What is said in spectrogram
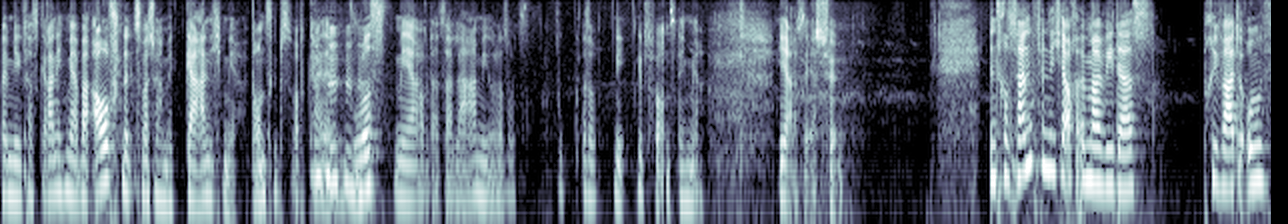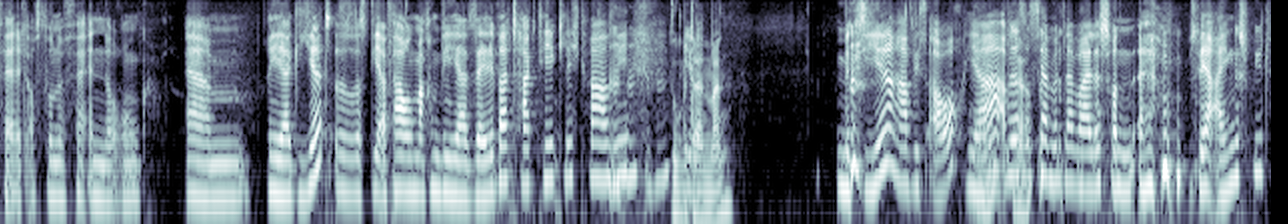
bei mir fast gar nicht mehr, aber Aufschnitt zum Beispiel haben wir gar nicht mehr. Bei uns gibt es überhaupt keine Wurst mehr oder Salami oder so. Also nee, gibt es bei uns nicht mehr. Ja, sehr schön. Interessant finde ich auch immer, wie das private Umfeld auf so eine Veränderung ähm, reagiert. Also das, die Erfahrung machen wir ja selber tagtäglich quasi. Du mit deinem Mann? Mit dir habe ich es auch, ja, Ja, aber das ja. ist ja mittlerweile schon ähm, sehr eingespielt.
